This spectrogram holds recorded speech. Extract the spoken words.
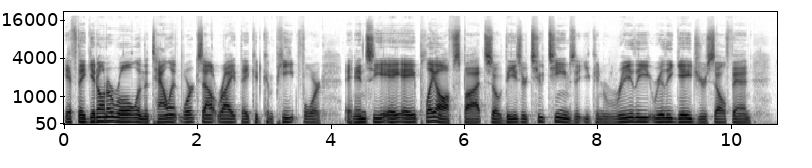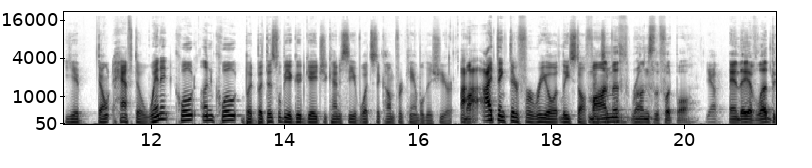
If they get on a roll and the talent works out right, they could compete for an NCAA playoff spot. So these are two teams that you can really, really gauge yourself in. You don't have to win it, quote unquote, but but this will be a good gauge to kind of see of what's to come for Campbell this year. I, I think they're for real, at least offensively. Monmouth runs the football. Yeah, and they have led the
